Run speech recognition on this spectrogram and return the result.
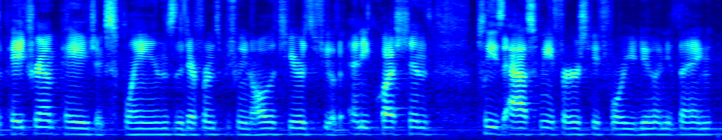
The Patreon page explains the difference between all the tiers. If you have any questions, please ask me first before you do anything.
